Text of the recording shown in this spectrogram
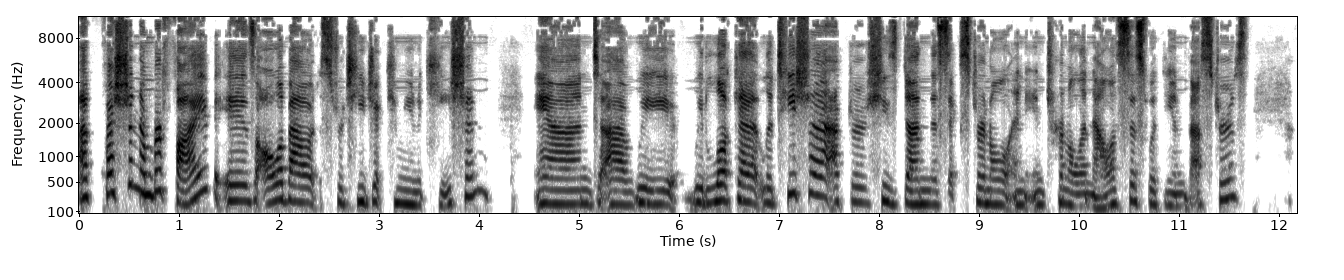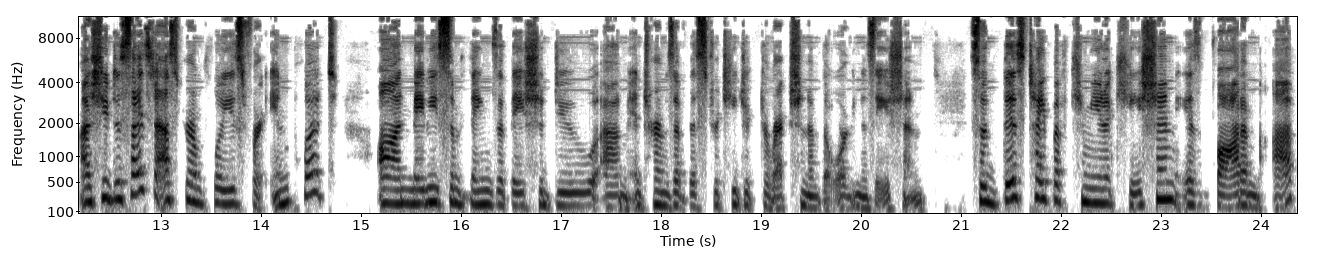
Uh, question number five is all about strategic communication. And uh, we, we look at Letitia after she's done this external and internal analysis with the investors. Uh, she decides to ask her employees for input on maybe some things that they should do um, in terms of the strategic direction of the organization. So this type of communication is bottom up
